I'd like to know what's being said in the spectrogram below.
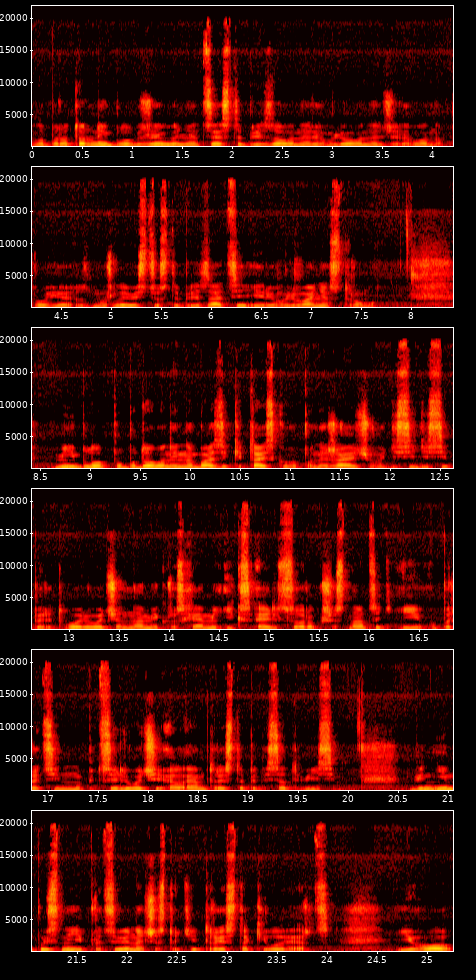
Лабораторний блок живлення це стабілізоване регульоване джерело напруги з можливістю стабілізації і регулювання струму. Мій блок побудований на базі китайського понижаючого DC-DC перетворювача на мікросхемі XL4016 і операційному підсилювачі LM358. Він імпульсний і працює на частоті 300 кГц. Його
